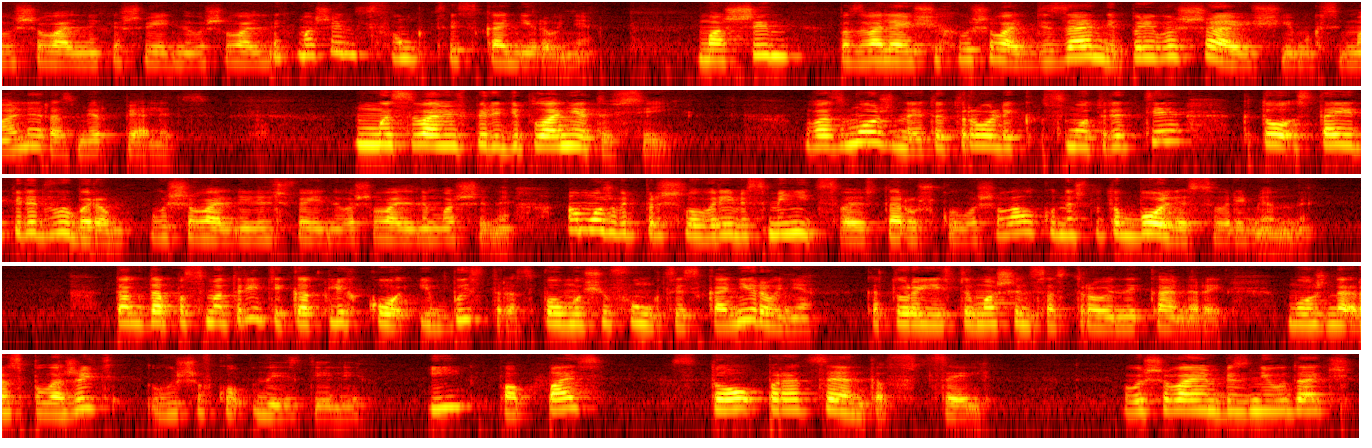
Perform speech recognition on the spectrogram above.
вышивальных и швейно-вышивальных машин с функцией сканирования. Машин, позволяющих вышивать дизайны, превышающие максимальный размер пялец. Мы с вами впереди планеты всей. Возможно, этот ролик смотрят те, кто стоит перед выбором вышивальной или швейной вышивальной машины, а может быть пришло время сменить свою старушку вышивалку на что-то более современное. Тогда посмотрите, как легко и быстро с помощью функции сканирования, которая есть у машин со встроенной камерой, можно расположить вышивку на изделии и попасть 100% в цель. Вышиваем без неудач.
